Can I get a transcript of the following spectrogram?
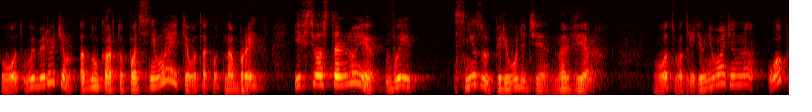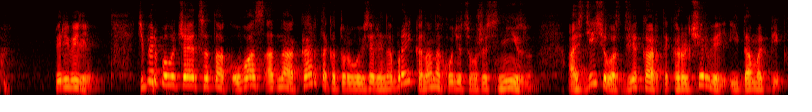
Вот, вы берете одну карту, подснимаете вот так вот на брейк, и все остальное вы снизу переводите наверх. Вот, смотрите внимательно, оп, перевели. Теперь получается так, у вас одна карта, которую вы взяли на брейк, она находится уже снизу. А здесь у вас две карты, король червя и дама пик.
